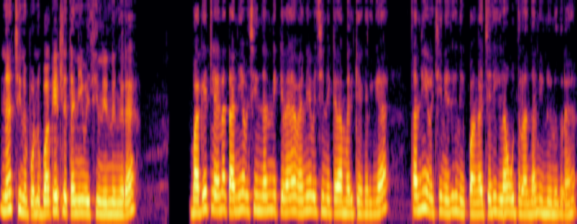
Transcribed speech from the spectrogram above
என்ன சின்ன பொண்ணு பக்கெட்டில் தண்ணி வச்சு நின்றுங்கிற பக்கெட்டில் என்ன தண்ணியை வச்சு தான் நிற்கிறேன் வெண்ணையை வச்சு நிற்கிற மாதிரி கேட்குறீங்க தண்ணியை வச்சு எதுக்கு நிற்பாங்க செடிக்கெல்லாம் ஊற்றலாம் தான் நின்றுக்கிறேன்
